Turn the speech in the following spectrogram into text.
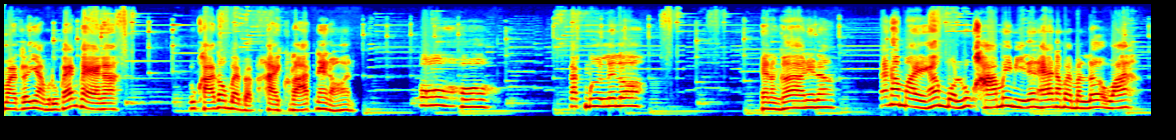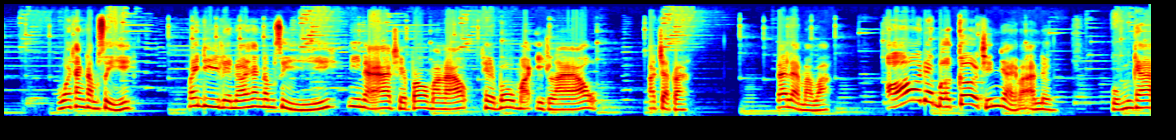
ำไมแต่ละอย่างมันดูแพงๆอะลูกค้าต้องไปแบบไฮคลาสแน่นอน โอ้โหหลักหมื่นเลยเหรอแค่หลังคาเนี่ยนะแล้วทำไมข้างบนลูกค้าไม่มีแท้ๆทำไมมันเลอะวะว่าช่างทำสี ไม่ดีเลยนะ ช่างทำสี นี่นะเทเบิลมาแล้ว เทเบิลมาอีกแล้วเอาจัดไปได้แหละไรมาวะอ๋อได้เบอร์เกอร์ชิ้นใหญ่มาอันหนึ่งคุ้มค่า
